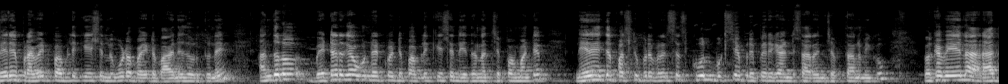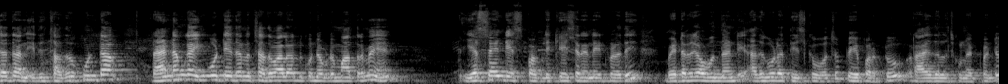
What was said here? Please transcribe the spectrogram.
వేరే ప్రైవేట్ పబ్లికేషన్లు కూడా బయట బాగానే దొరుకుతున్నాయి. అందులో బెటర్గా ఉన్నటువంటి పబ్లికేషన్ ఏదైనా చెప్పమంటే నేనైతే ఫస్ట్ ప్రిఫరెన్స్ స్కూల్ బుక్సే ప్రిపేర్ కాండి సార్ అని చెప్తాను మీకు. ఒకవేళ రాజధాని ఇది చదువుకుంటా ర్యాండమ్గా ఇంకోటి ఏదైనా చదవాలనుకున్నప్పుడు మాత్రమే ఎస్ అండ్ ఎస్ పబ్లికేషన్ అనేటువంటిది బెటర్గా ఉందండి. అది కూడా తీసుకోవచ్చు. పేపర్ టూ రాయదలుచుకున్నటువంటి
